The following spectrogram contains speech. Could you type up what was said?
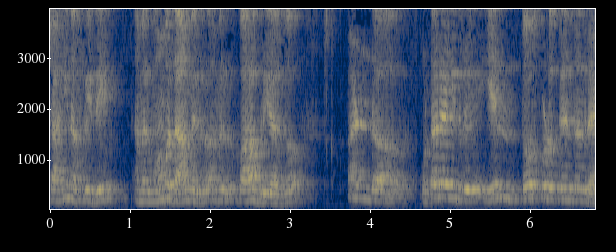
ಶಾಹೀನ್ ಅಫ್ರೀದಿ, ಆಮೇಲೆ ಮೊಹಮ್ಮದ್ ಆಮಿರ್, ಆಮೇಲೆ ವಾಹಬ್ ರಿಯಾಜು. ಅಂಡ್ ಒಟ್ಟಾರೆಯಾಗಿ ಇದ್ರ ಏನು ತೋರಿಸ್ಕೊಡುತ್ತೆ ಅಂತಂದರೆ,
